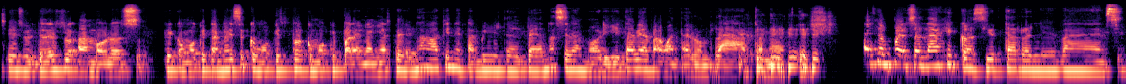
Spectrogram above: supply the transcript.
Sí, interés amoroso, que como que también es como que es por, como que para engañarte de, no, tiene familia, pero no se va a morir, todavía va a aguantar un rato, ¿no? Es un personaje con cierta relevancia.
